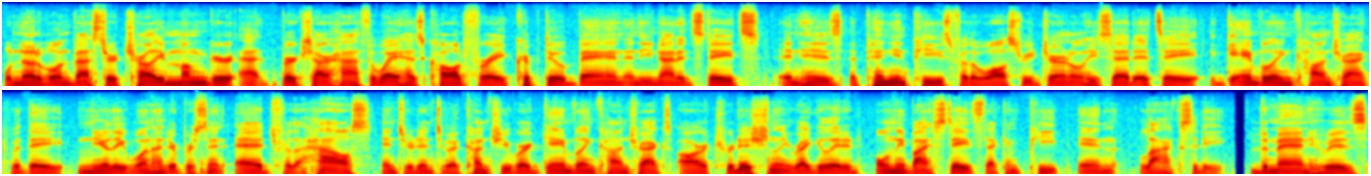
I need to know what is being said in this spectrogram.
Well, notable investor Charlie Munger at Berkshire Hathaway has called for a crypto ban in the United States. In his opinion piece for the Wall Street Journal, he said it's a gambling contract with a nearly 100% edge for the House, entered into a country where gambling contracts are traditionally regulated only by states that compete in laxity. The man who is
